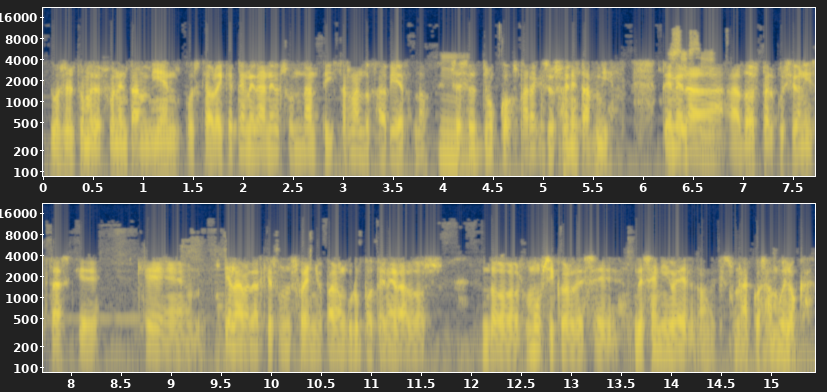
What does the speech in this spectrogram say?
y esos instrumentos suenen tan bien? Pues claro, hay que tener a Nelson Dante y Fernando Fabier, ¿no? Mm. Ese es el truco para que eso suene tan bien. Tener Sí, a, a dos percusionistas que, que, que la verdad es que es un sueño para un grupo tener a dos, dos músicos de ese, de ese nivel, ¿no? Que es una cosa muy loca.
